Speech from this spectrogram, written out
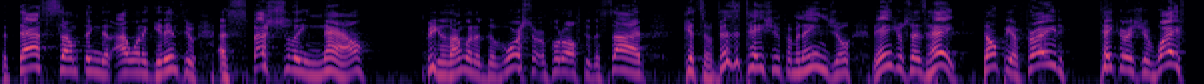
that that's something that I want to get into, especially now, because I'm going to divorce her and put her off to the side. Gets a visitation from an angel. The angel says, Hey, don't be afraid. Take her as your wife.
